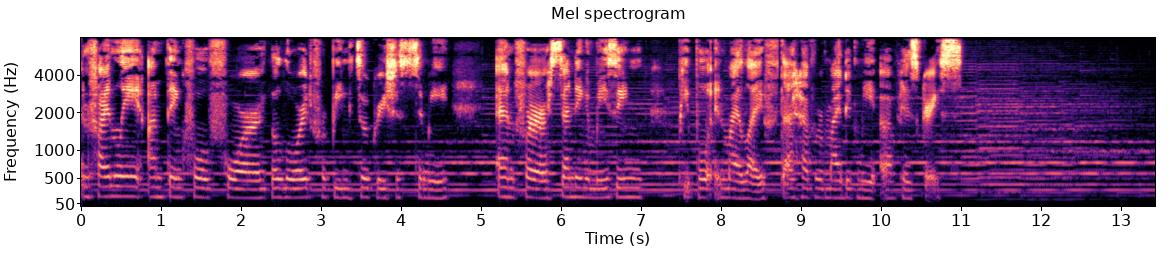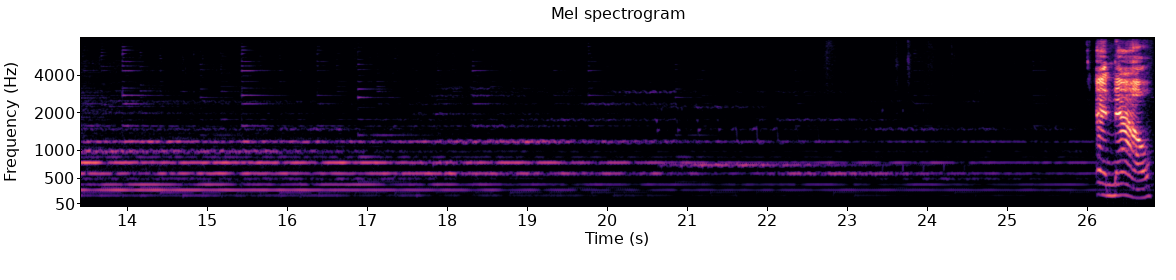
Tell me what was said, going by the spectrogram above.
And finally, I'm thankful for the Lord for being so gracious to me and for sending amazing people in my life that have reminded me of His grace. And now,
